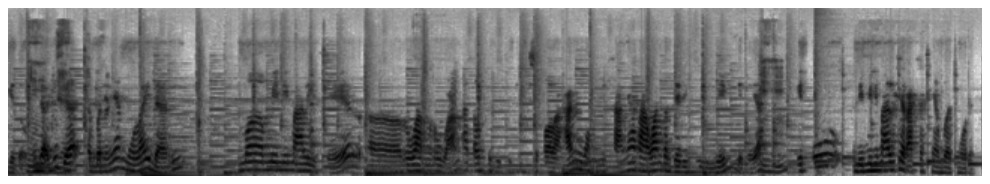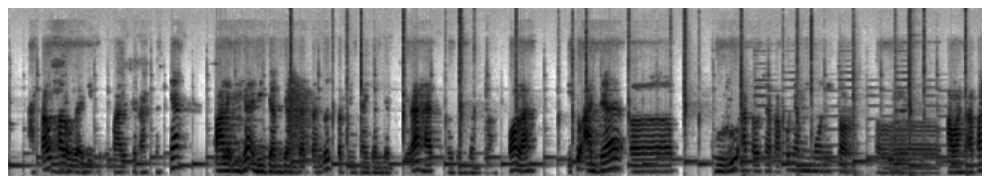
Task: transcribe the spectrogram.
gitu hmm, enggak juga yeah. sebenarnya mulai dari meminimalisir uh, ruang-ruang atau sudut sekolahan yang misalnya rawan terjadi bullying gitu ya, mm-hmm. itu diminimalisir aksesnya buat murid. Atau mm-hmm. kalau nggak diminimalisir aksesnya, paling enggak di jam-jam tertentu seperti misalnya jam-jam istirahat atau jam-jam pulang sekolah, itu ada uh, guru atau siapa pun yang memonitor uh, kawasan apa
